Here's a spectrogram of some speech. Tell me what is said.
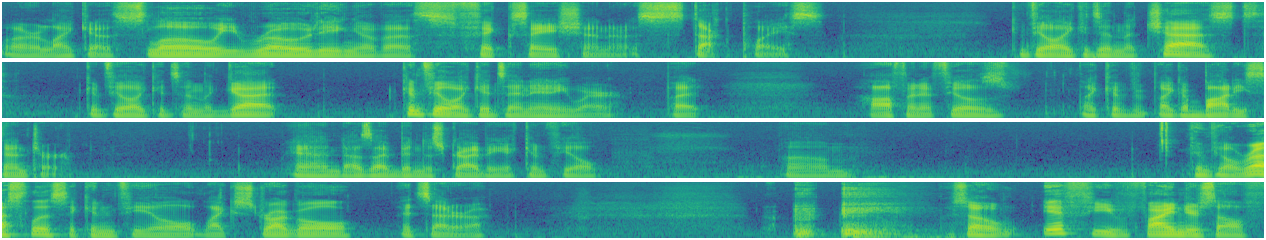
or like a slow eroding of a fixation or a stuck place. Can feel like it's in the chest. Can feel like it's in the gut. Can feel like it's in anywhere, but often it feels like a like a body center. And as I've been describing, it can feel um, can feel restless. It can feel like struggle, etc. so if you find yourself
